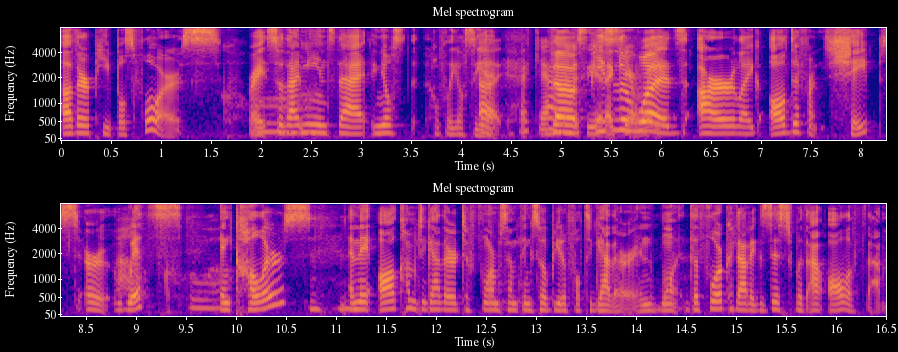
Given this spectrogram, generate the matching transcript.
other people's floors, right? So that means that, and you'll hopefully you'll see Uh, it. heck yeah, the see it. Pieces of can't wait. woods are like all different shapes or widths and colors, Mm-hmm. and they all come together to form something so beautiful together. And one, the floor could not exist without all of them,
